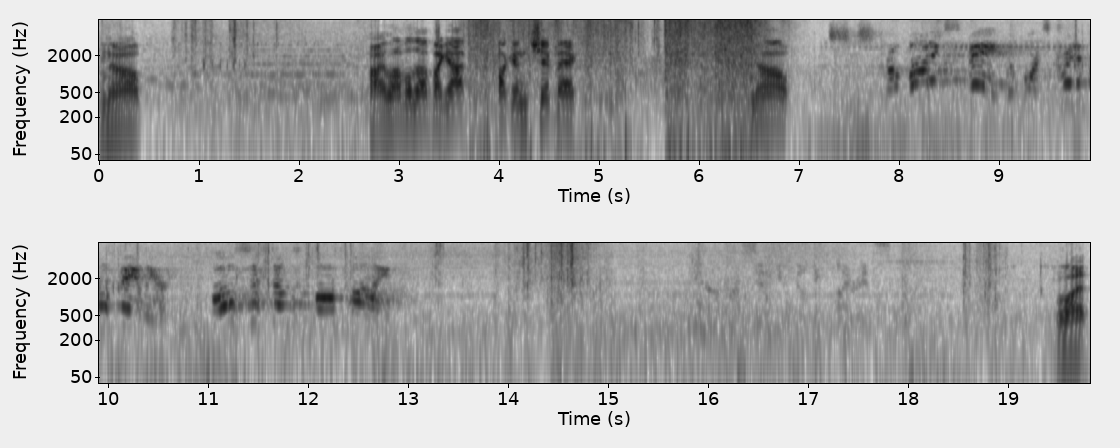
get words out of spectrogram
No. I leveled up. I got fucking shit back. No. Robotics Bay reports critical failure. All systems offline. Shoot, you filthy pirates! What?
